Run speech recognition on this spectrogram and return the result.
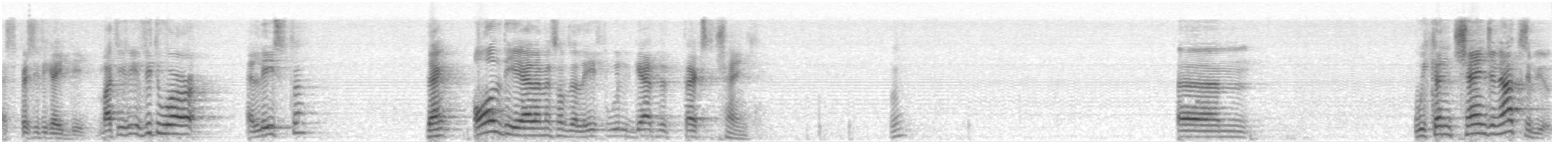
a specific ID. But if, if it were a list, then all the elements of the list will get the text changed. Hmm? Um, we can change an attribute.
